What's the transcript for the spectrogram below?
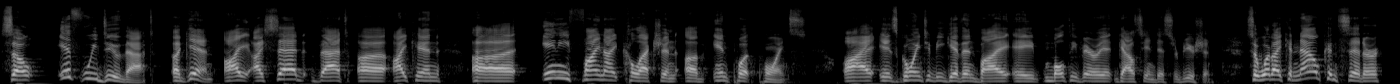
so if we do that, again, I, I said that uh, I can, uh, any finite collection of input points uh, is going to be given by a multivariate Gaussian distribution. So what I can now consider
